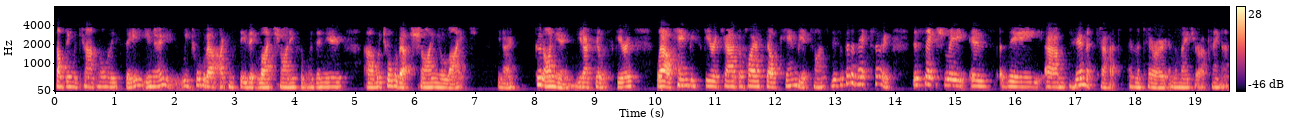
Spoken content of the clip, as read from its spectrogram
something we can't normally see. You know, we talk about I can see that light shining from within you. Uh, we talk about shine your light. You know, good on you. You don't feel it scary. Well, can be scary card, but higher self can be at times. There's a bit of that too. This actually is the um, Hermit card in the tarot in the Major Arcana.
